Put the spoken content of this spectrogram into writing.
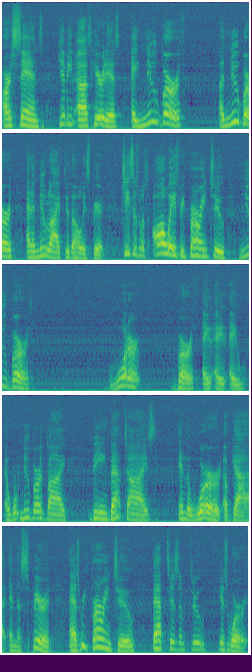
our sins, giving us, here it is, a new birth, a new birth, and a new life through the Holy Spirit. Jesus was always referring to new birth, water birth, a, a, a, a new birth by being baptized in the Word of God and the Spirit as referring to baptism through His Word.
